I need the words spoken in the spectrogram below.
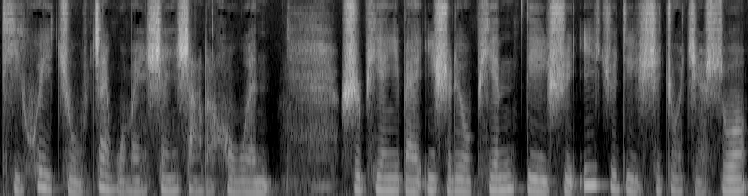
体会主在我们身上的厚恩。诗篇一百一十六篇第十一至第十九节说：“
